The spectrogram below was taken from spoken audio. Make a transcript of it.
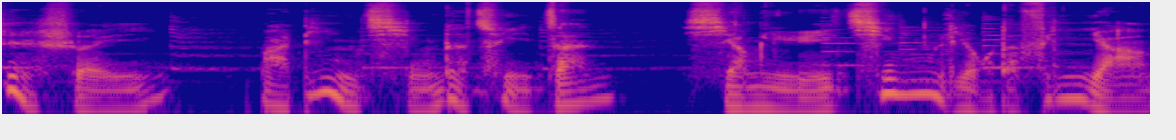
是谁把定情的翠簪镶于清柳的飞扬，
